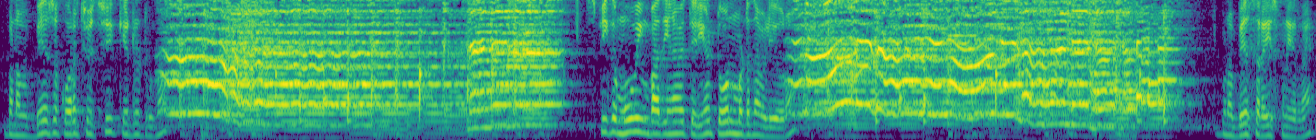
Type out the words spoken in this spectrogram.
இப்போ நம்ம பேஸை குறைச்சி வச்சு கேட்டுட்ருக்கோம். ஸ்பீக்கர் மூவிங் பார்த்தீங்கன்னாவே தெரியும். டோன் மட்டும்தான் வெளியே வரும். இப்போ நான் பேஸை ரைஸ் பண்ணிடுறேன்.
